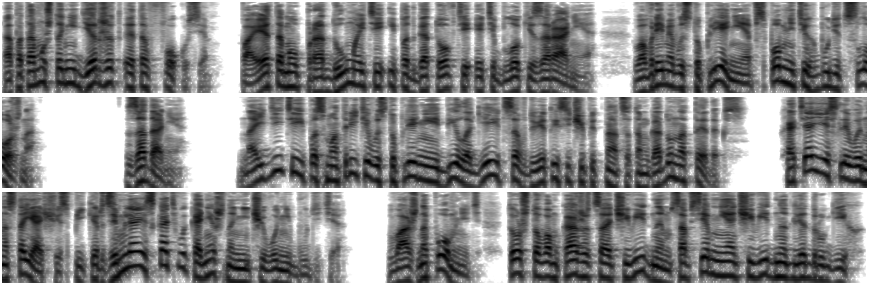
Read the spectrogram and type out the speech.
а потому что не держит это в фокусе. Поэтому продумайте и подготовьте эти блоки заранее. Во время выступления вспомнить их будет сложно. Задание. Найдите и посмотрите выступление Билла Гейтса в 2015 году на TEDx. Хотя, если вы настоящий спикер Земля, искать вы, конечно, ничего не будете. Важно помнить, то, что вам кажется очевидным, совсем не очевидно для других.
